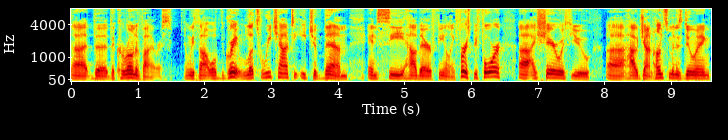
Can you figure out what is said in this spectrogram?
uh, the, the coronavirus. And we thought, well, great, let's reach out to each of them and see how they're feeling. First, before uh, I share with you uh, how John Huntsman is doing,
